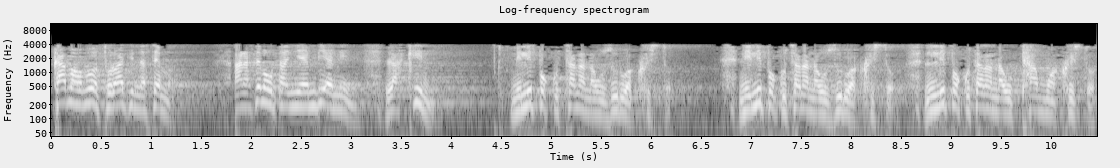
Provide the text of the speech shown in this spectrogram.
Kama ambavyo torati inasema. Anasema utaniambia nini? Lakini nilipokutana na uzuri wa kristo nilipokutana na uzuri wa kristo nilipokutana na utamu wa kristo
